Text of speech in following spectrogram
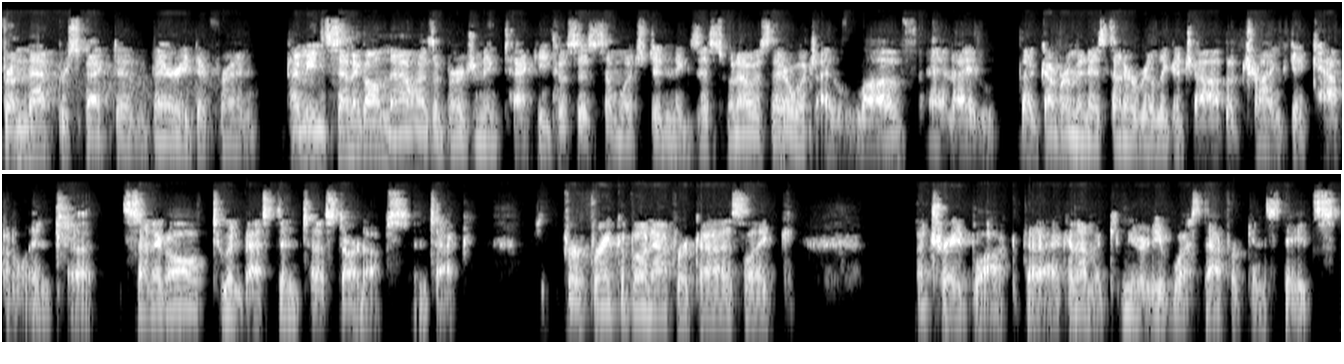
from that perspective, very different. I mean, Senegal now has a burgeoning tech ecosystem, which didn't exist when I was there, which I love. And I, the government has done a really good job of trying to get capital into Senegal to invest into startups and tech. For Francophone Africa is like a trade bloc, the economic community of West African states,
